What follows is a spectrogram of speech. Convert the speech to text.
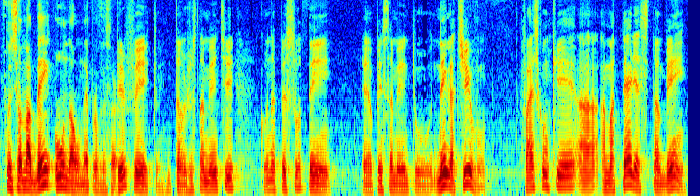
funcionar bem ou não, né, professor? Perfeito. Então, justamente quando a pessoa tem é, o pensamento negativo, faz com que a, a matéria também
